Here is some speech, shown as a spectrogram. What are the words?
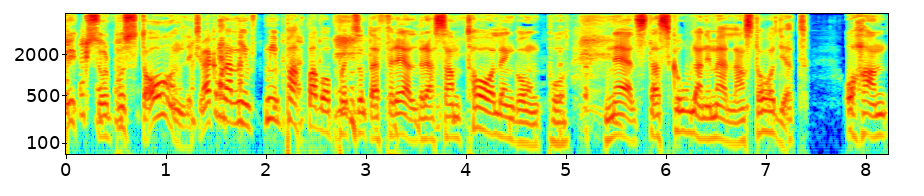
i byxor på stan. Liksom. Jag kommer ihåg när min, min pappa var på ett sånt där föräldrasamtal en gång på Nälstaskolan i mellanstadiet. Och han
